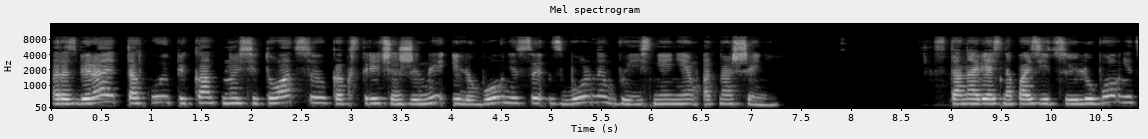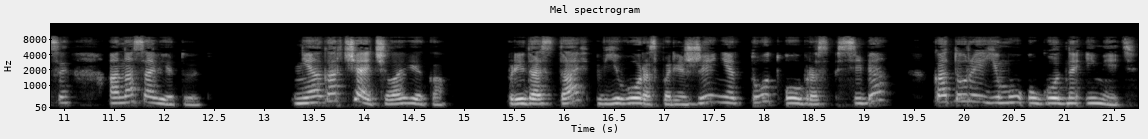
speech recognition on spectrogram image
разбирает такую пикантную ситуацию, как встреча жены и любовницы с бурным выяснением отношений. Становясь на позицию любовницы, она советует «Не огорчай человека, предоставь в его распоряжение тот образ себя, которые ему угодно иметь.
